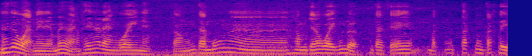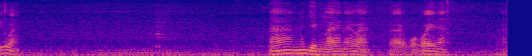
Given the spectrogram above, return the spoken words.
Nếu cái quạt này, nè mấy bạn thấy nó đang quay nè. Còn chúng ta muốn ờ, không cho nó quay cũng được. Chúng ta sẽ bật tắt công tắc đi các bạn. Đó nó dừng lại nè các bạn. Rồi quay nè. Đó.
